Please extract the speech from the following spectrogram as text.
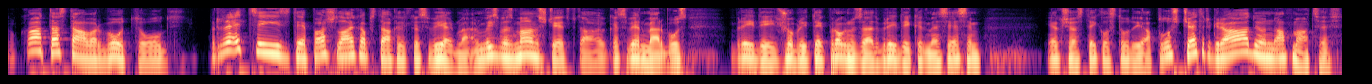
Nu, kā tas tā var būt? Uldi? Precīzi tie paši laika apstākļi, kas vienmēr, un vismaz man šķiet, tā, kas vienmēr būs brīdī, šobrīd tiek prognozēta brīdī, kad mēs iesim iekšā stikla studijā. Plus 4 grādi un apmācies.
